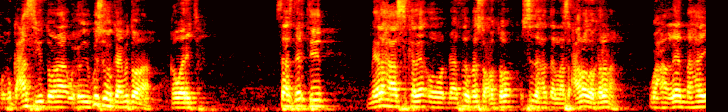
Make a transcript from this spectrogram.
wuxuu gacan siin doonaa wuxuu idinku soo hogaami doonaa khawaarijta saas darteed meelahaas kale oo dhibaatadu ka socoto sida hadda laascaanood oo kalena waxaan leenahay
